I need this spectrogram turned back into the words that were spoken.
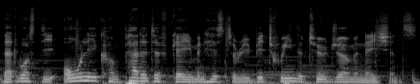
That was the only competitive game in history between the two German nations.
